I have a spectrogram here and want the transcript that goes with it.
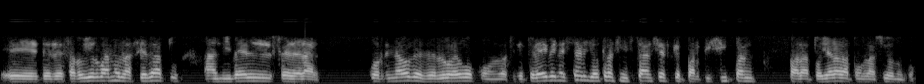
eh, de Desarrollo Urbano, la SEDATU, a nivel federal. Coordinado desde luego con la Secretaría de Bienestar y otras instancias que participan para apoyar a la población. Hugo.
